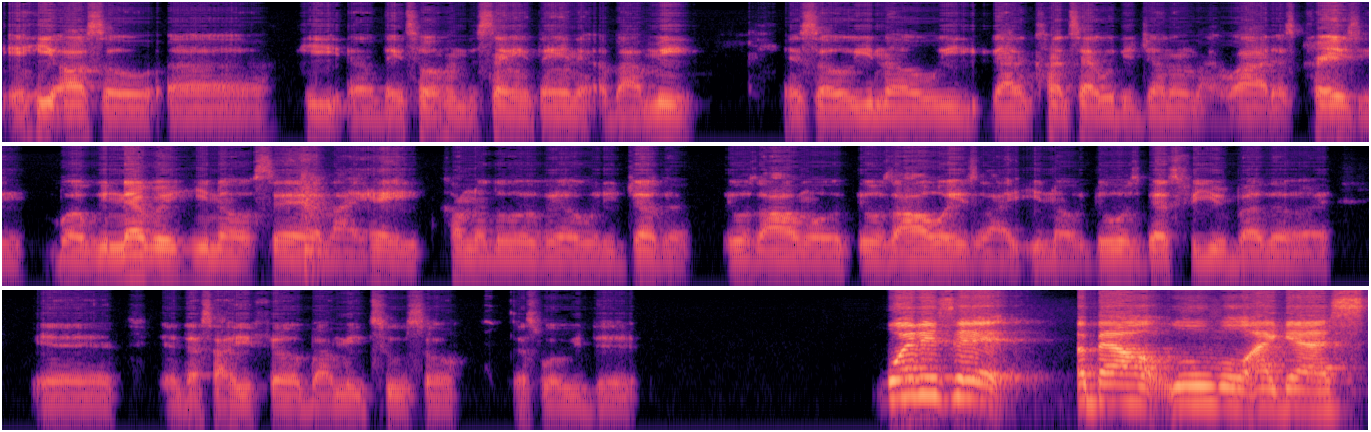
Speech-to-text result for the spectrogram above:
he also, uh, he uh, they told him the same thing about me. And so, you know, we got in contact with each other. I'm like, wow, that's crazy. But we never, you know, said like, hey, come to Louisville with each other. It was almost, it was always like, you know, do what's best for you, brother. And and that's how he felt about me too. So that's what we did. What is it about Louisville, I guess?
